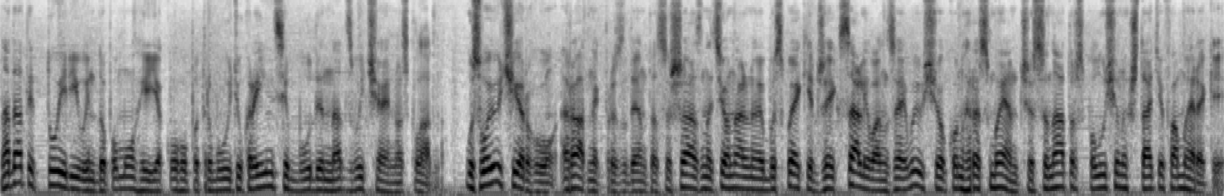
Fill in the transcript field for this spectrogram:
надати той рівень допомоги, якого потребують українці, буде надзвичайно складно. У свою чергу радник президента США з національної безпеки Джейк Саліван заявив, що конгресмен чи сенатор Сполучених Штатів Америки,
